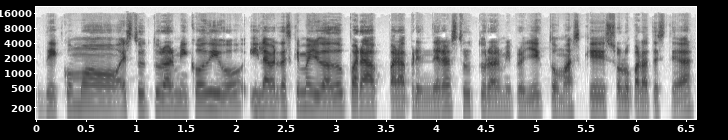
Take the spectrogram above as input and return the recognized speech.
de cómo estructurar mi código y la verdad es que me ha ayudado para, para aprender a estructurar mi proyecto, más que solo para testear.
